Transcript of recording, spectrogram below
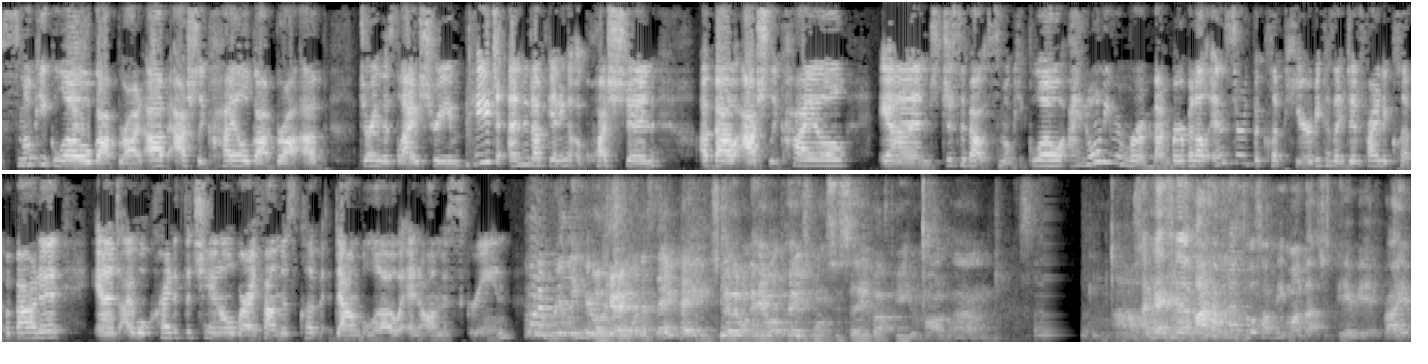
Smokey Glow got brought up. Ashlye Kyle got brought up during this live stream. Paige ended up getting a question about Ashlye Kyle and just about Smokey Glow. I don't even remember, but I'll insert the clip here because I did find a clip about it and I will credit the channel where I found this clip down below and on the screen. I want to really hear what Okay. you want to say, Paige. Yeah, they want to hear what Paige wants to say about Peter Mon and Okay, so I have no thoughts on Pete Mon, that's just period, right?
